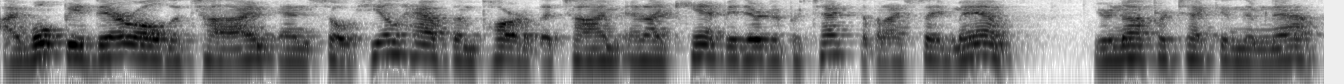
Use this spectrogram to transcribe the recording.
I won't be there all the time, and so he'll have them part of the time, and I can't be there to protect them. And I say, ma'am, you're not protecting them now.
